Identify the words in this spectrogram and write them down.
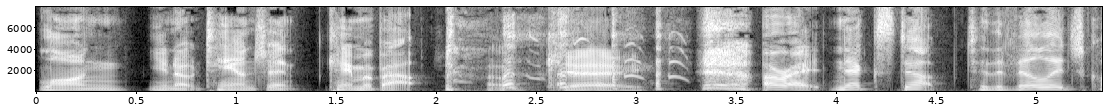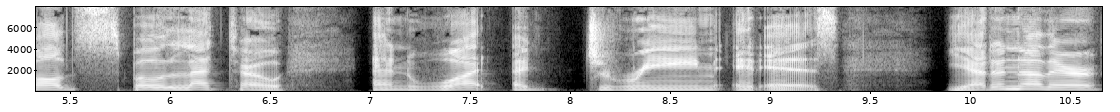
long, you know, tangent came about. Okay. All right. Next up to the village called Spoleto, and what a dream it is! Yet another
